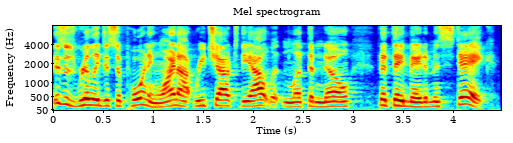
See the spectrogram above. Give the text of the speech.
This is really disappointing. Why not reach out to the outlet and let them know that they made a mistake?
